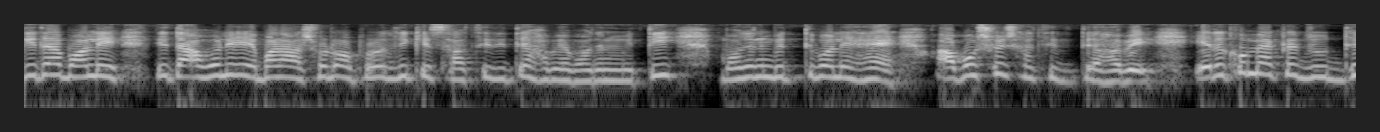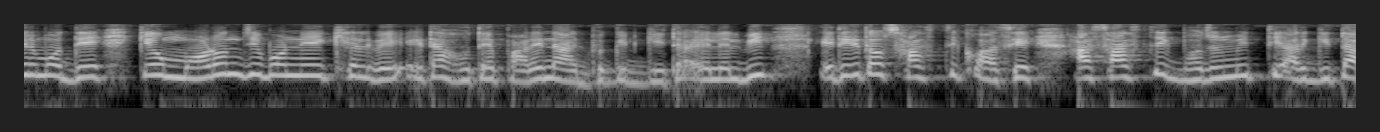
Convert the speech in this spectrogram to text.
গীতা বলে যে, তাহলে এবার আসলে অপরাধীকে শাস্তি দিতে হবে ভজন মিত্তি। ভজন মিত্তি বলে হ্যাঁ অবশ্যই শাস্তি দিতে হবে। এরকম একটা যুদ্ধের মধ্যে কেউ মরণ জীবন নিয়ে খেলবে, এটা হতে পারে না অ্যাডভোকেট গীতা এলএলবি এদিকে তো শাস্তিকও আছে, আর শাস্তিক ভজন মিত্তি আর গীতা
